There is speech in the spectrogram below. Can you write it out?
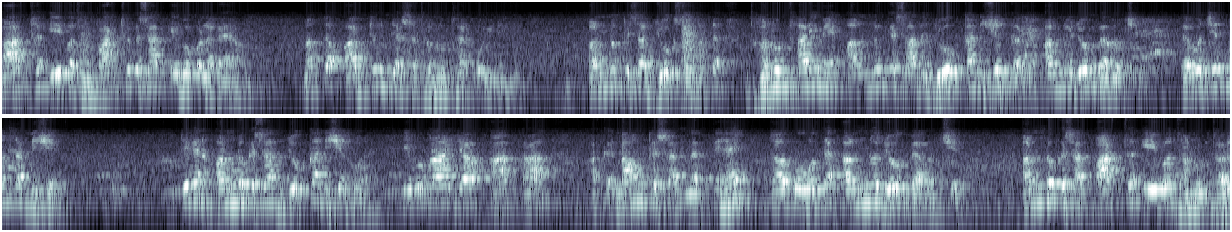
पार्थ एव धन, पार्थ के साथ एव को लगाया हमने। मतलब अर्जुन जैसा धनुर्धर कोई नहीं अन्न के साथ जोग से मतलब धनुर्धारी में अन्न के साथ जोग का निषेध कर रहे अन्न योग व्यवच्छेद। व्यवच्छेद मतलब निषेध। ठीक है ना? अन्न के साथ योग का निषेध हो रहा है। एवोकार जब आपका नाउन के साथ लगते हैं तो वो बोलते हैं अन्न योग व्यवच्छेद। अन्न के साथ पार्थ एवं धनुर्धर।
